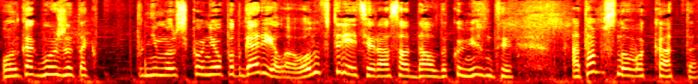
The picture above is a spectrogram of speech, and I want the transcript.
Он как бы уже так немножечко у него подгорело. Он в третий раз отдал документы, а там снова Катта.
